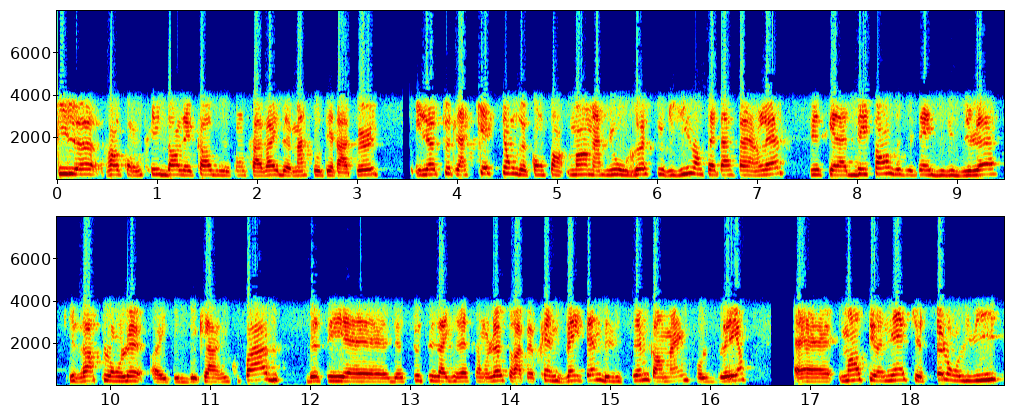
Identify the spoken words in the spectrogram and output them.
qu'il a rencontrées dans le cadre de son travail de massothérapeute. Et là, toute la question de consentement, Mario, ressurgit dans cette affaire-là, puisque la défense de cet individu-là, qui, rappelons-le, a été déclaré coupable de, ces, euh, de toutes ces agressions-là sur à peu près une vingtaine de victimes quand même, faut le dire, euh, mentionnait que selon lui,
